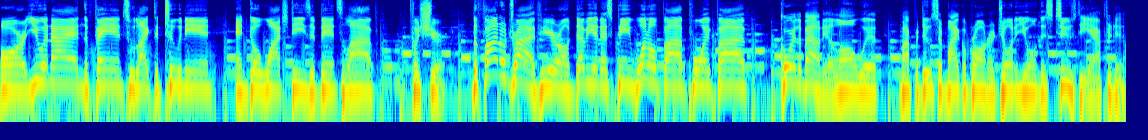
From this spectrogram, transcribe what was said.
are you and I and the fans who like to tune in and go watch these events live for sure. The final drive here on WNSP 105.5. Corey Labounty, along with my producer Michael Bronner, joining you on this Tuesday afternoon.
